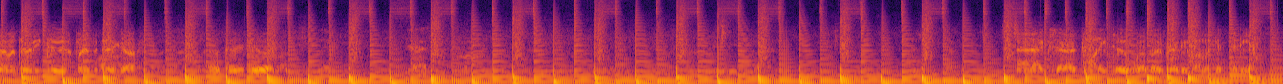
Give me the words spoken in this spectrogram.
732 is clear for takeoff. Oh, 32. And Xera 22, we're to the end.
